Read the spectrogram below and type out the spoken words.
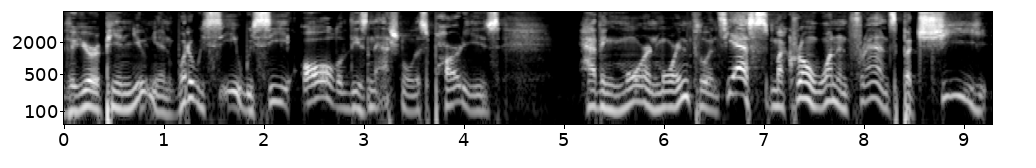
the European Union. What do we see? We see all of these nationalist parties having more and more influence. Yes, Macron won in France, but she,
